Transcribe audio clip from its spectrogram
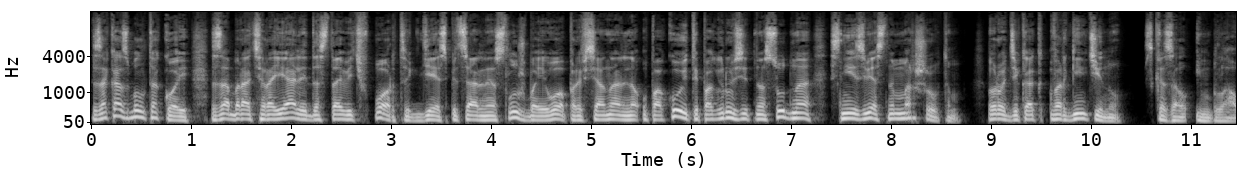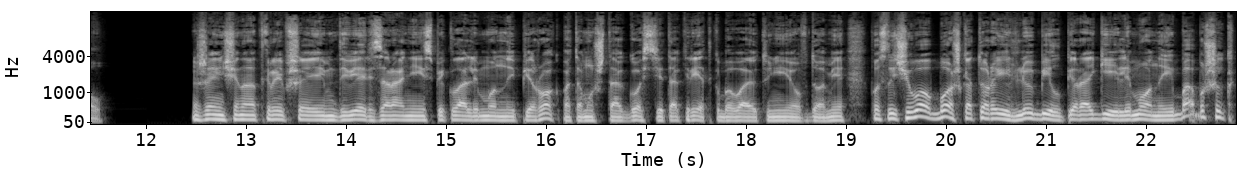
Заказ был такой – забрать рояль и доставить в порт, где специальная служба его профессионально упакует и погрузит на судно с неизвестным маршрутом, вроде как в Аргентину, сказал им Блау. Женщина, открывшая им дверь, заранее испекла лимонный пирог, потому что гости так редко бывают у нее в доме, после чего Бош, который любил пироги, лимоны и бабушек,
